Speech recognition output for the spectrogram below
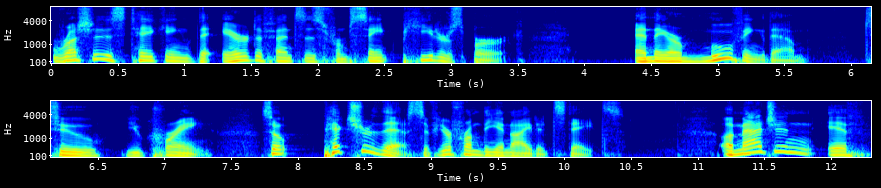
Russia is taking the air defenses from St. Petersburg and they are moving them to Ukraine. So picture this if you're from the United States. Imagine if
